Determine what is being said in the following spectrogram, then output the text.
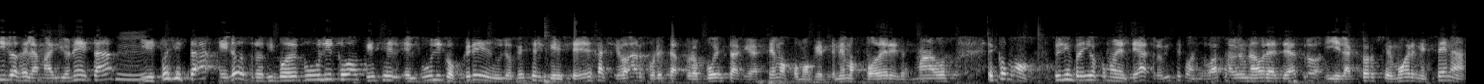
hilos de la marioneta. Y después está el otro tipo de público, que es el, el público crédulo, que es el que se deja llevar por esta propuesta que hacemos como que tenemos poderes los magos. Es como, yo siempre digo como en el teatro, ¿viste? Cuando vas a ver una obra de teatro y el actor se muere en escena,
